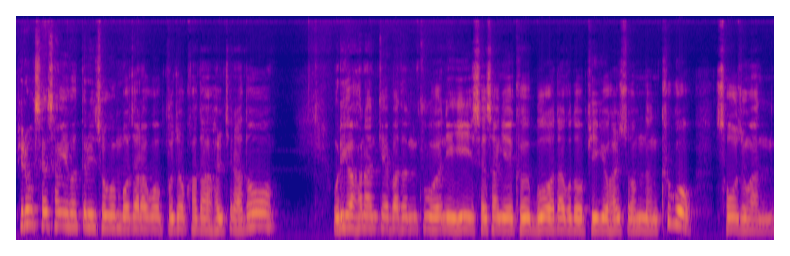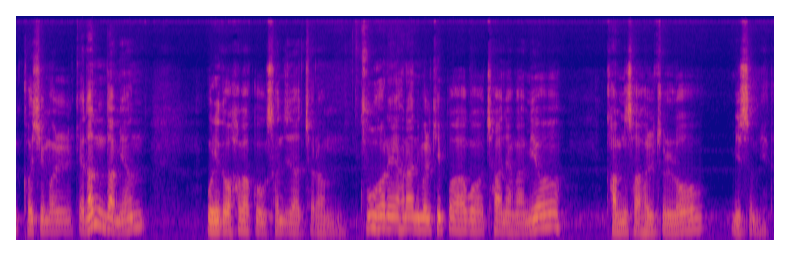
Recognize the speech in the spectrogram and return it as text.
비록 세상의 것들이 조금 모자라고 부족하다 할지라도 우리가 하나님께 받은 구원이 이 세상의 그 무엇하고도 비교할 수 없는 크고 소중한 것임을 깨닫는다면 우리도 하박국 선지자처럼 구원의 하나님을 기뻐하고 찬양하며 감사할 줄로 믿습니다.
